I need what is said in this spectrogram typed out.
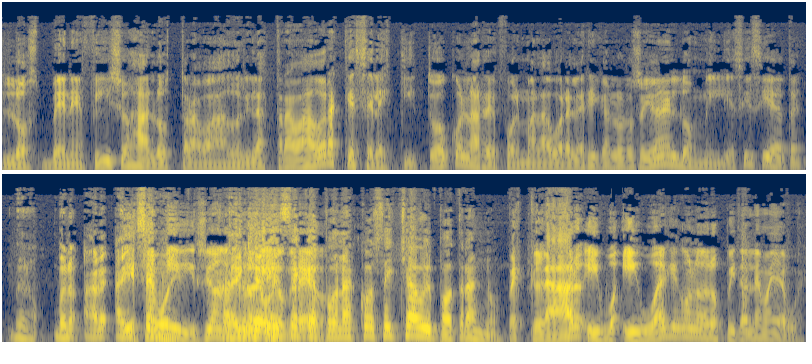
los beneficios a los trabajadores y las trabajadoras que se les quitó con la reforma laboral de Ricardo Rosselló en el 2017. Bueno, bueno ahí Esa es mi visión. Ahí que yo creo. que para unas cosas y chavo y para otras no. Pues claro, igual, igual que con lo del hospital de Mayagüez.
